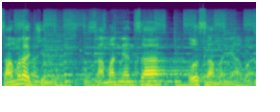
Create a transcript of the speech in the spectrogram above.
साम्राज्य सामान्यांचा असामान्य आवाज.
